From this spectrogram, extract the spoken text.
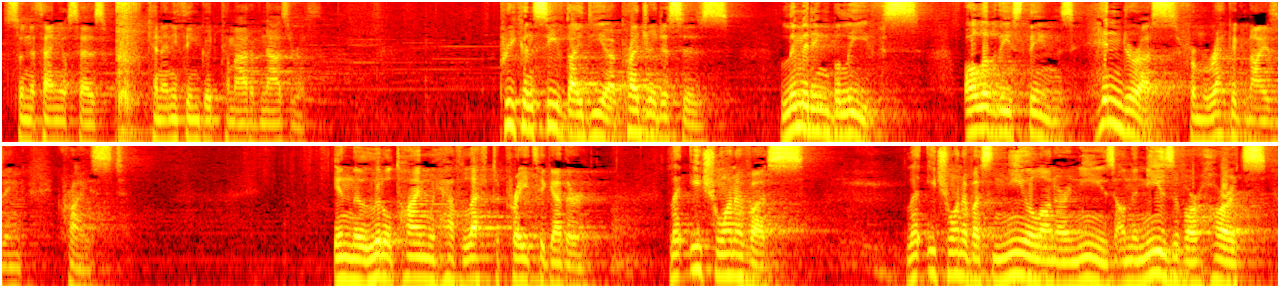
So Nathanael says, Can anything good come out of Nazareth? Preconceived idea, prejudices, limiting beliefs, all of these things hinder us from recognizing Christ. In the little time we have left to pray together, let each one of us let each one of us kneel on our knees, on the knees of our hearts.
